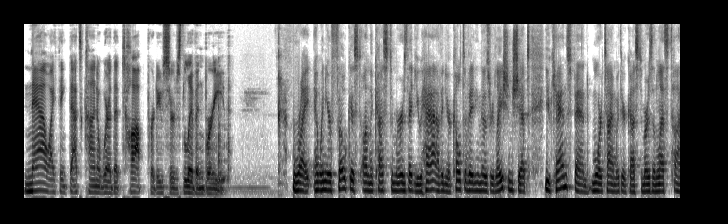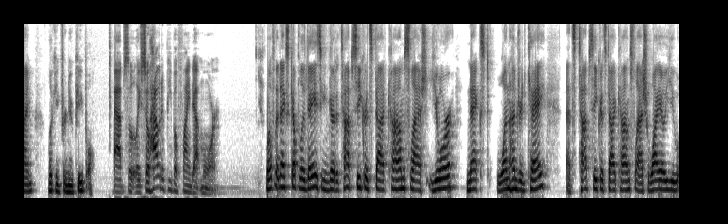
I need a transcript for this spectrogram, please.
now I think that's kind of where the top producers live and breathe. Right. And when you're focused on the customers that you have and you're cultivating those relationships, you can spend more time with your customers and less time looking for new people. Absolutely. So, how do people find out more? Well, for the next couple of days, you can go to topsecrets.com slash your next 100K. That's topsecrets.com slash Y-O-U-R-N-E-X-T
